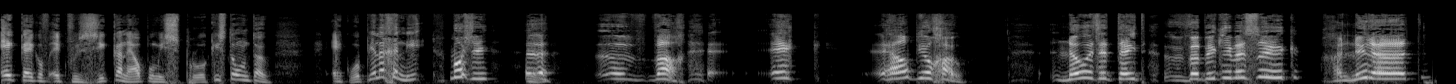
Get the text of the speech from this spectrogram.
ek kyk of ek fisiek kan help om die sprokies te onthou. Ek hoop julle geniet. Moshi, uh, uh, wag. Ek help jou gou. Nou is dit tyd vir 'n bietjie musiek. Geniet dit.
